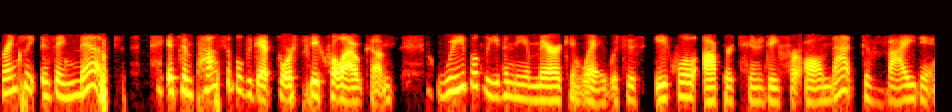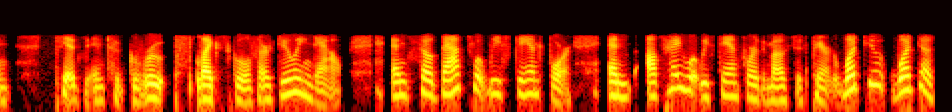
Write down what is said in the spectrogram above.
frankly is a myth. It's impossible to get forced equal outcomes. We believe in the American way, which is equal opportunity for all, not dividing kids into groups like schools are doing now. And so that's what we stand for. And I'll tell you what we stand for the most as parents. What do what does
